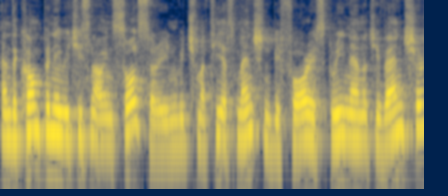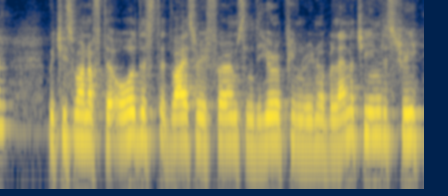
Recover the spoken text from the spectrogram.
And the company which is now in SolSarine, which Matthias mentioned before, is Green Energy Venture, which is one of the oldest advisory firms in the European renewable energy industry.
